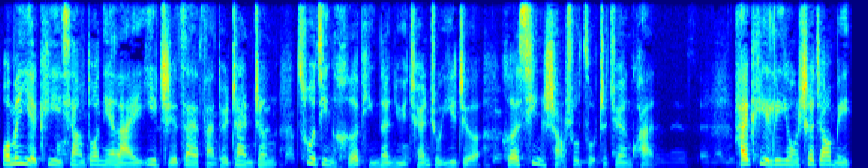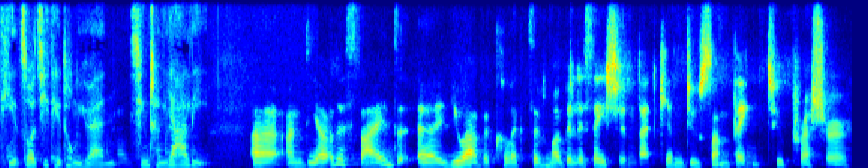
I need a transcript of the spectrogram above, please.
我们也可以向多年来一直在反对战争、促进和平的女权主义者和性少数组织捐款。还可以利用社交媒体做集体动员，形成压力。Uh, on the other side, uh, you have a collective mobilization that can do something to pressure.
